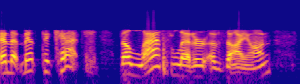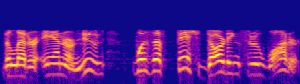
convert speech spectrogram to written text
and that meant to catch. The last letter of Zion, the letter N or Nun, was a fish darting through water.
